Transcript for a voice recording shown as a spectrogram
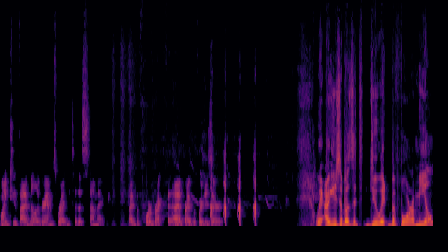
0.25 milligrams right into the stomach right before breakfast, uh, right before dessert. Wait, are you supposed to do it before a meal?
